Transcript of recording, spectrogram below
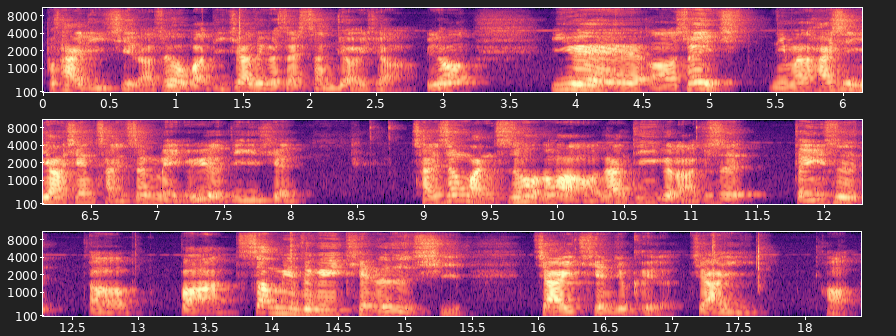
不太理解了，所以我把底下这个再删掉一下。比如一月啊，所以你们还是一样，先产生每个月的第一天，产生完之后的话哦，那第一个啦，就是等于是呃把上面这个一天的日期加一天就可以了，加一。好，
